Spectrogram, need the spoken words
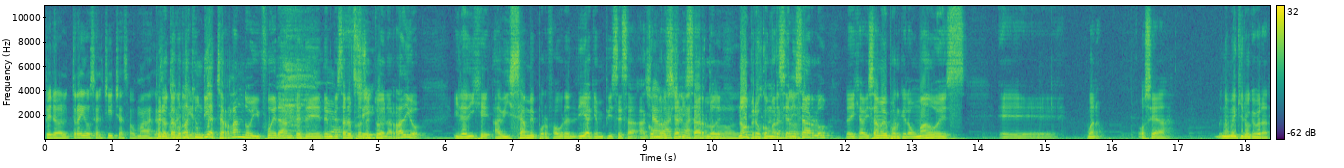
pero traigo salchichas ahumadas. la Pero ¿te acordás que un día charlando y fuera antes de, de empezar el proyecto Sí. de la radio? Y le dije, avísame por favor el día que empieces a, a Ya va, comercializarlo. ya va a de- no, pero comercializarlo. Le dije, avísame porque el ahumado es... eh, bueno, o sea, no me quiero quebrar.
